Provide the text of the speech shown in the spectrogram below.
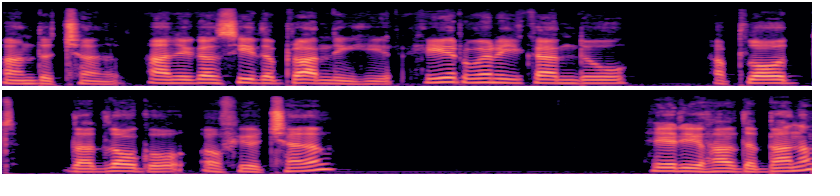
and the channel. And you can see the branding here. Here where you can do upload the logo of your channel here you have the banner.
